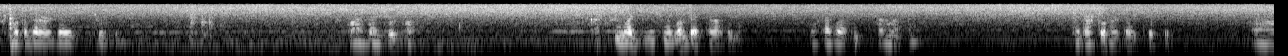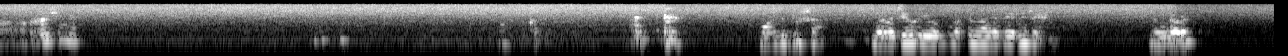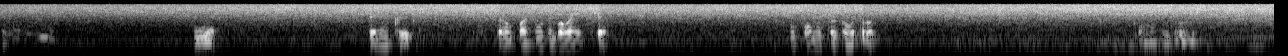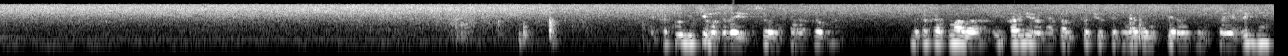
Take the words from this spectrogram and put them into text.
Что тогда рождает чувство? порождает чувства. Младенец не обладает разумом. Вы согласны? Согласен. Тогда что рождает чувство? А, окружающий мир. Может быть, душа. Может быть, его, его воспоминания прежней жизни. Вы не правы? Нет. Первым крик, первым классом забывает все. Он помнит только в утробе. Помнит и дружит. Какую тему задаете сегодняшнего разговора? Мы как раз мало информированы о том, что чувствует младенец первые дни своей жизни.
